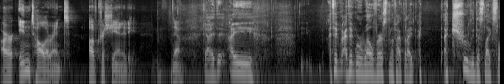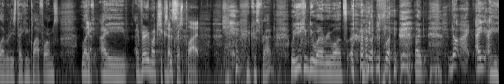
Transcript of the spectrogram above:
are intolerant of Christianity. Yeah. Yeah, I, I, I think I think we're well versed in the fact that I, I, I truly dislike celebrities taking platforms. Like Yeah. I, I very much Except dis- Chris Platt. Chris Pratt. Well, he can do whatever he wants. Just like, I, no, I, I, I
